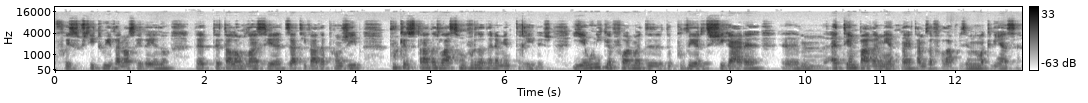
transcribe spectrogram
foi substituída a nossa ideia da, tal ambulância desativada para um Jeep, porque as estradas lá são verdadeiramente terríveis. E a única forma de, de poder chegar um, atempadamente, é? estamos a falar, por exemplo, de uma criança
